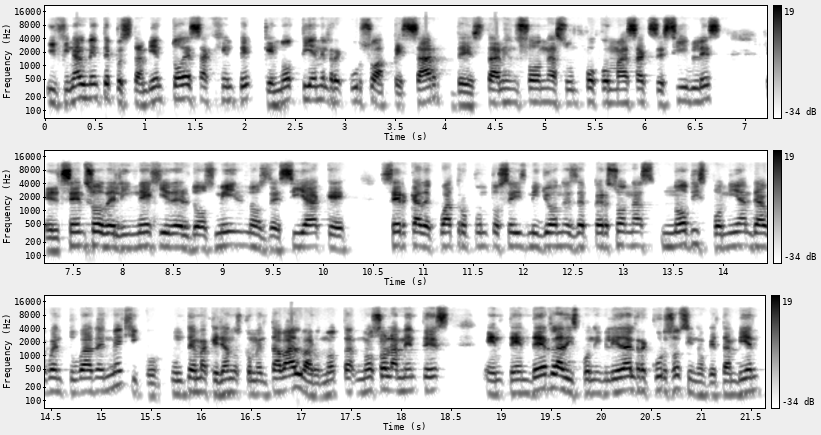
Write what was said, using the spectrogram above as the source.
Y finalmente, pues también toda esa gente que no tiene el recurso a pesar de estar en zonas un poco más accesibles. El censo del INEGI del 2000 nos decía que cerca de 4.6 millones de personas no disponían de agua entubada en México, un tema que ya nos comentaba Álvaro, no, no solamente es entender la disponibilidad del recurso, sino que también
